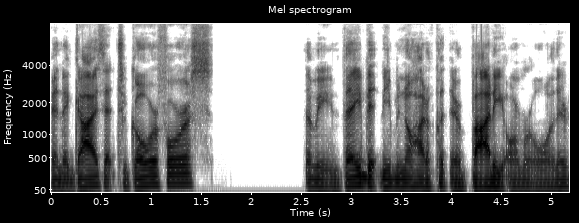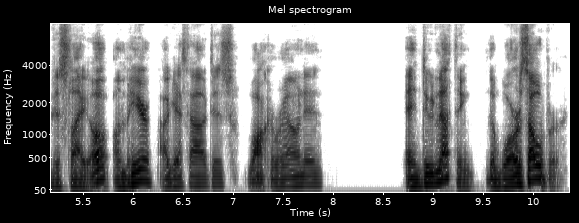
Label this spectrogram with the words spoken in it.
and the guys that took over for us, I mean, they didn't even know how to put their body armor on. They're just like, oh, I'm here. I guess I'll just walk around and and do nothing. The war's over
